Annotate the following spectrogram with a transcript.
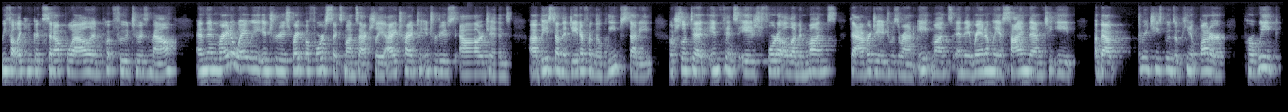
we felt like he could sit up well and put food to his mouth. And then right away, we introduced, right before six months, actually, I tried to introduce allergens uh, based on the data from the LEAP study, which looked at infants aged four to 11 months. The average age was around eight months, and they randomly assigned them to eat about three teaspoons of peanut butter per week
